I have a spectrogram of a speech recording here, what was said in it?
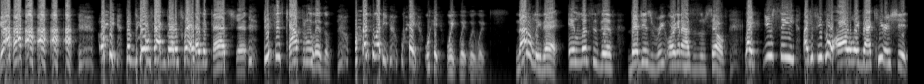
god. Wait, the Build Back Better plan hasn't passed yet. This is capitalism. wait, wait, wait, wait, wait, wait, wait. Not only that, it looks as if they're just reorganizing themselves. Like you see, like if you go all the way back here and shit,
